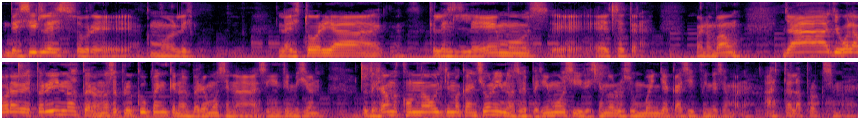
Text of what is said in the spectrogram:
decirles sobre como la historia que les leemos, eh, etcétera. Bueno, vamos. Ya llegó la hora de despedirnos, pero no se preocupen que nos veremos en la siguiente emisión. Los dejamos con una última canción y nos despedimos y deseándoles un buen ya casi fin de semana. Hasta la próxima.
